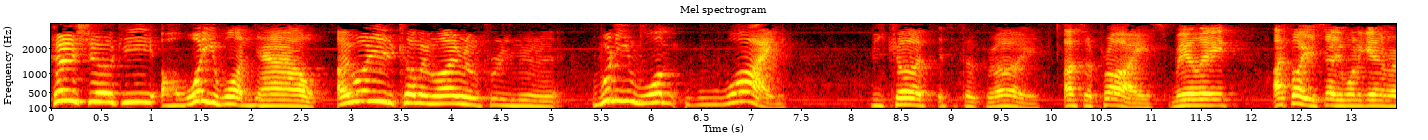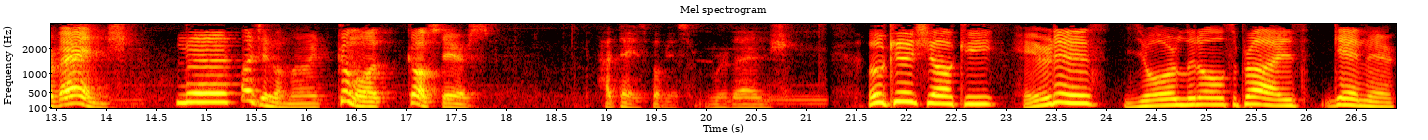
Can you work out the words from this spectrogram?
Hey, Sharky! Oh, what do you want now? I want you to come in my room for a minute. What do you want? Why? Because it's a surprise. A surprise? Really? I thought you said you want to get revenge. Nah, I changed my mind. Come on, go upstairs. I think it's probably a revenge. Okay, Sharky, here it is. Your little surprise. Get in there.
